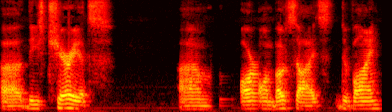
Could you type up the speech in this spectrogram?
uh, these chariots um, are on both sides, divine,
